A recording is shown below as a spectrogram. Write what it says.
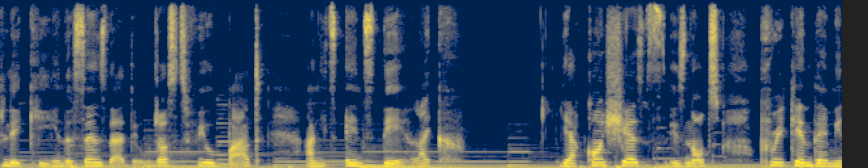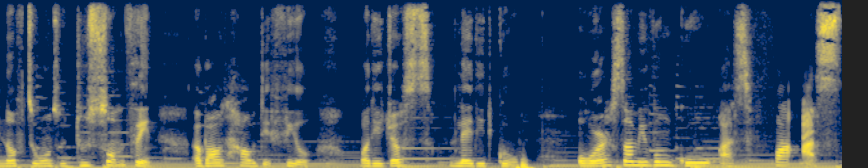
flaky in the sense that they will just feel bad and it ends there like their conscience is not pricking them enough to want to do something about how they feel but they just let it go. Or some even go as far as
